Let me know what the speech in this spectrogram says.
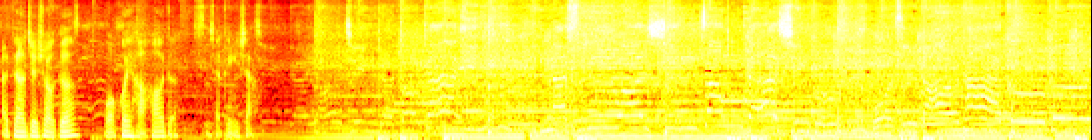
来听到这首歌，我会好好的，你想听一下。心中的幸福我知道它苦苦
